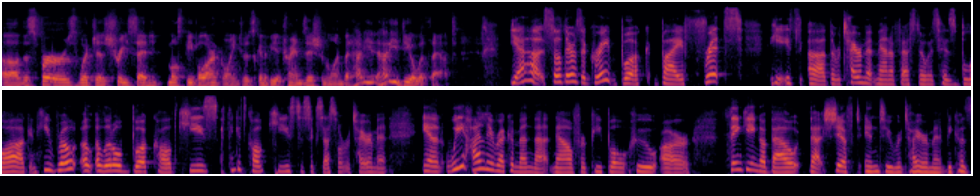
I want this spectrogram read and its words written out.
Uh, the Spurs, which, as Sri said, most people aren't going to. It's going to be a transition one. But how do you how do you deal with that? Yeah, so there's a great book by Fritz. He's uh, the Retirement Manifesto is his blog, and he wrote a, a, little book called Keys. I think it's called Keys to Successful Retirement, and we highly recommend that now for people who are thinking about that shift into retirement because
